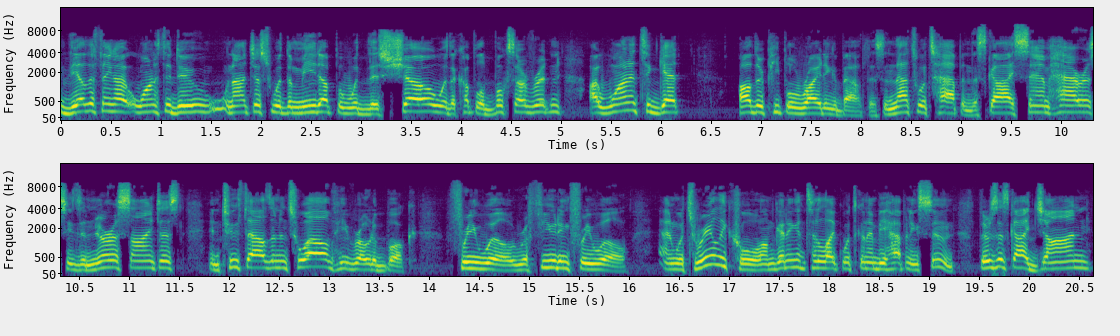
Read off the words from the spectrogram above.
the other thing I wanted to do, not just with the meetup, but with this show, with a couple of books I've written, I wanted to get other people writing about this. And that's what's happened. This guy, Sam Harris, he's a neuroscientist. In 2012, he wrote a book, Free Will, Refuting Free Will. And what's really cool, I'm getting into like what's going to be happening soon. There's this guy, John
